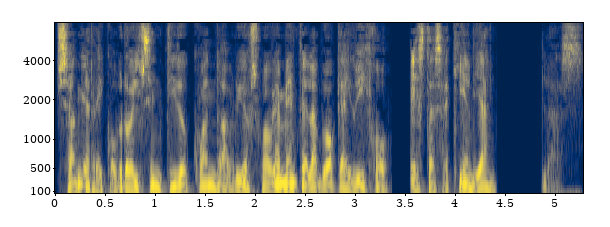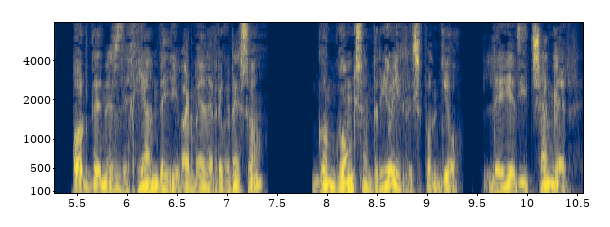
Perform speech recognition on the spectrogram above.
Changer recobró el sentido cuando abrió suavemente la boca y dijo, ¿estás aquí en Yang? ¿Las órdenes de Jian de llevarme de regreso? Gong Gong sonrió y respondió, Lady Changer.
